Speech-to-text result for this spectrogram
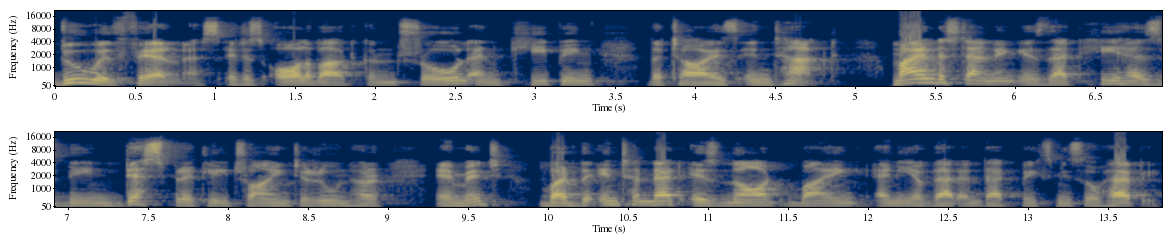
do with fairness. It is all about control and keeping the ties intact. My understanding is that he has been desperately trying to ruin her image, but the internet is not buying any of that, and that makes me so happy.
